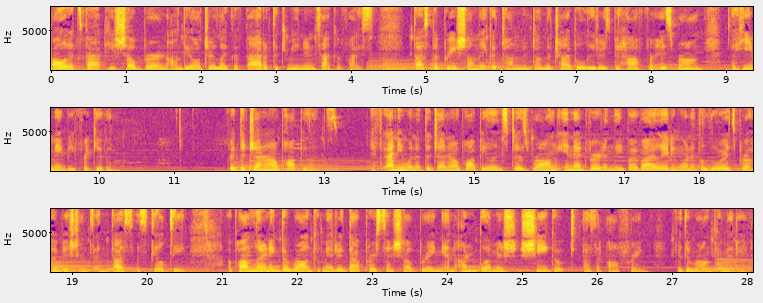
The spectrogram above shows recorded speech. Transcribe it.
All of its fat he shall burn on the altar like the fat of the communion sacrifice. Thus the priest shall make atonement on the tribal leader's behalf for his wrong, that he may be forgiven. For the general populace. If anyone of the general populace does wrong inadvertently by violating one of the Lord's prohibitions and thus is guilty, Upon learning the wrong committed, that person shall bring an unblemished she goat as an offering for the wrong committed.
